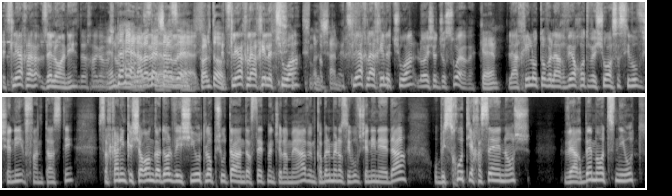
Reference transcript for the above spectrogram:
הצליח, לה... זה לא אני, דרך אגב. אין בעיה למה אתה ישר לא זה. הכל טוב. הצליח להכיל את שואה. הצליח להכיל את שואה, לא יש את ג'וסווה הרי. כן. להכיל אותו ולהרוויח אותו, ושועה עשה סיבוב שני פנטסטי. שחקן עם כישרון גדול ואישיות לא פשוטה, understatement של המאה, ומקבל ממנו סיבוב שני נהדר, ובזכות יחסי אנוש והרבה מאוד צניעות,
